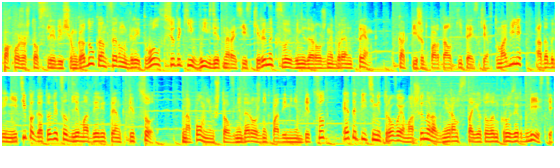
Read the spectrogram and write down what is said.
Похоже, что в следующем году концерн Great Wall все-таки выведет на российский рынок свой внедорожный бренд Tank. Как пишет портал «Китайские автомобили», одобрение типа готовится для модели Tank 500. Напомним, что внедорожник под именем 500 — это пятиметровая машина размером с Toyota Land Cruiser 200,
